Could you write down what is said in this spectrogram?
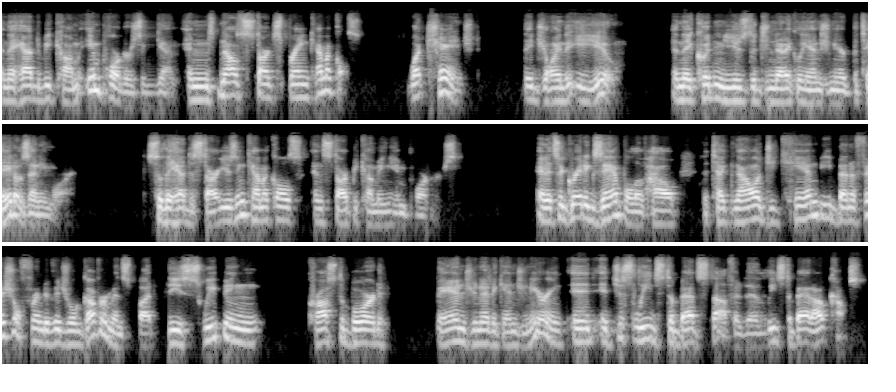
and they had to become importers again and now start spraying chemicals. What changed? They joined the EU and they couldn't use the genetically engineered potatoes anymore. So they had to start using chemicals and start becoming importers. And it's a great example of how the technology can be beneficial for individual governments, but these sweeping across the board ban genetic engineering, it, it just leads to bad stuff. It, it leads to bad outcomes.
